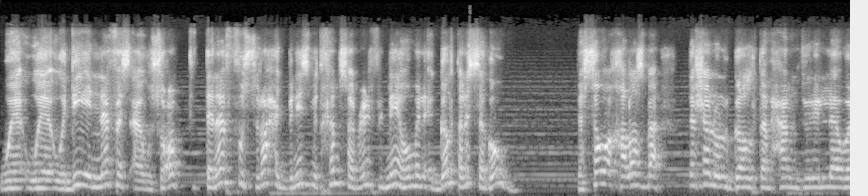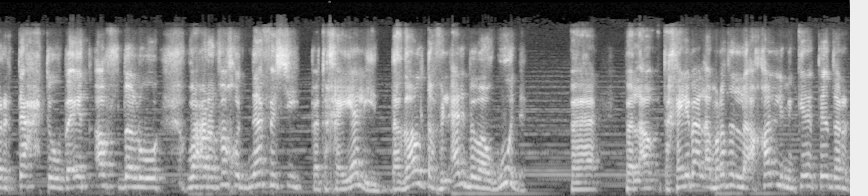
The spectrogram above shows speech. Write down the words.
وضيق النفس أو صعوبة التنفس راحت بنسبة 45% هم الجلطة لسه جوه. بس هو خلاص بقى ده شالوا الجلطة الحمد لله وارتحت وبقيت أفضل و... وأعرف آخد نفسي. فتخيلي ده جلطة في القلب موجودة. ف... فتخيلي بقى الأمراض اللي أقل من كده تقدر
